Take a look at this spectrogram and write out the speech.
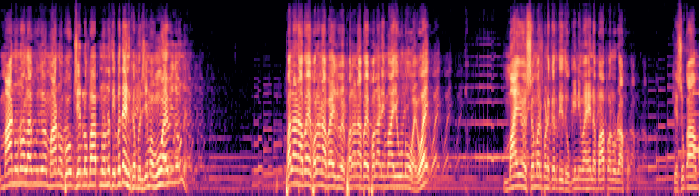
માનું ન લાગવું જોઈએ, માનો ભોગ છે એટલો બાપનો નથી બધાને ખબર છે. એમાં હું આવી જાઉં ને? ફલાણા ભાઈ ફલાણા ભાઈ જોઈએ ફલાણા ભાઈ, ફલાણી માં એવું ન હોય હોય? માયોએ સમર્પણ કરી દીધું કે એની વાહેના બાપાનું રાખો. કે શું કામ?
